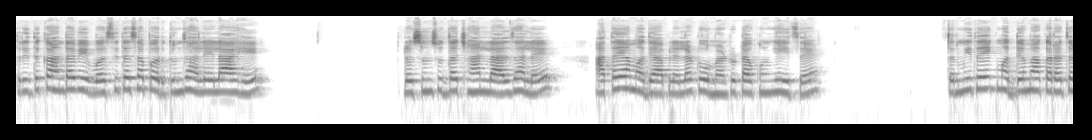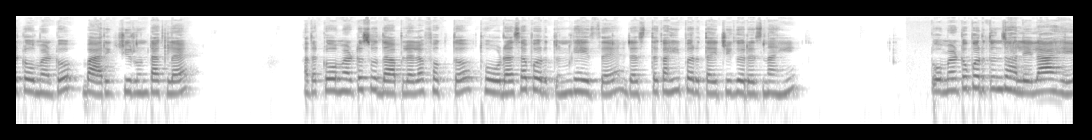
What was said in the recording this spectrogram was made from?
तर इथं कांदा व्यवस्थित असा परतून झालेला आहे. लसूणसुद्धा छान लाल झालं आहे आता यामध्ये आपल्याला टोमॅटो टाकून घ्यायचं आहे तर मी इथं एक मध्यम आकाराचा टोमॅटो बारीक चिरून टाकला आहे आता टोमॅटोसुद्धा आपल्याला फक्त थोडासा परतून घ्यायचा आहे जास्त काही परतायची गरज नाही. टोमॅटो परतून झालेला आहे.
